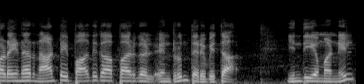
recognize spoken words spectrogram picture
படையினர் நாட்டை பாதுகாப்பார்கள் என்றும் தெரிவித்தார். இந்திய மண்ணில்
